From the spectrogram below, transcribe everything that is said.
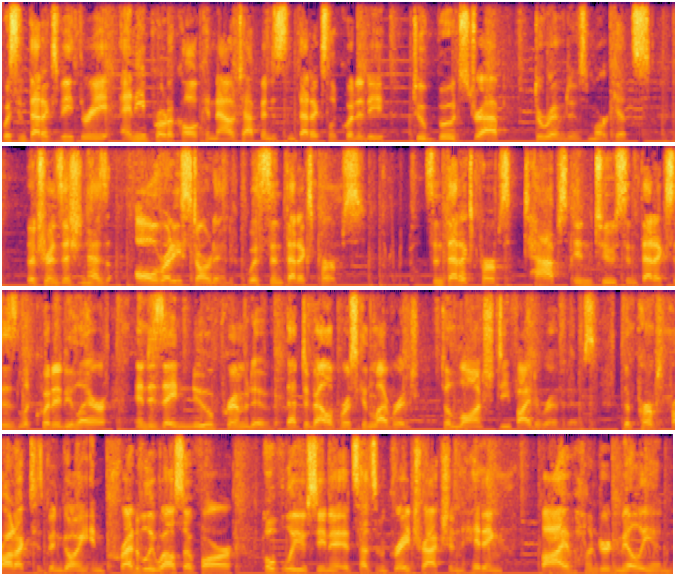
With Synthetix v3, any protocol can now tap into Synthetix liquidity to bootstrap derivatives markets. The transition has already started with Synthetix perps. Synthetix Perps taps into Synthetix's liquidity layer and is a new primitive that developers can leverage to launch DeFi derivatives. The Perps product has been going incredibly well so far. Hopefully, you've seen it. It's had some great traction, hitting 500 million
